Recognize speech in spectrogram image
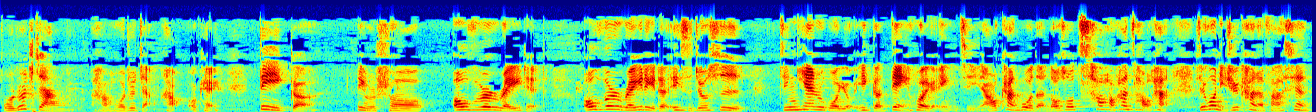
我就讲好，我就讲好，OK。第一个，例如说 overrated，overrated 的意思就是今天如果有一个电影或一个影集，然后看过的人都说超好看，超好看，结果你去看了发现。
